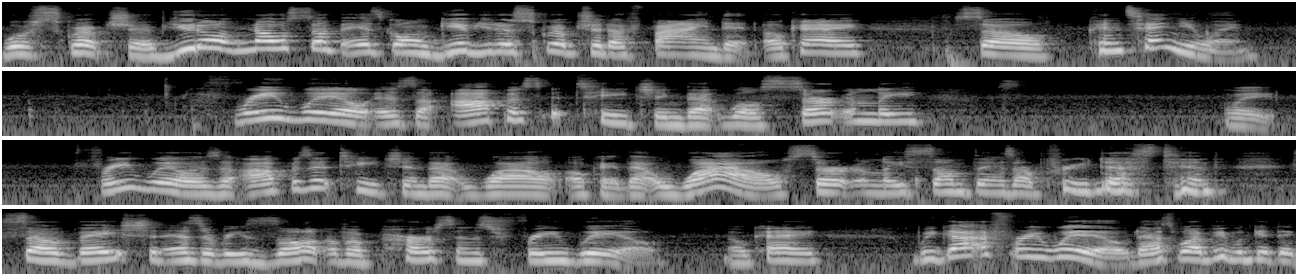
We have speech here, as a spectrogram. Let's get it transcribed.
with scripture. If you don't know something, it's to give you the scripture to find it, okay? So, continuing. Free will is the opposite teaching that will certainly wait. Free will is the opposite teaching that while okay, that while certainly some things are predestined, salvation is a result of a person's free will. Okay? We got free will. That's why people get to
